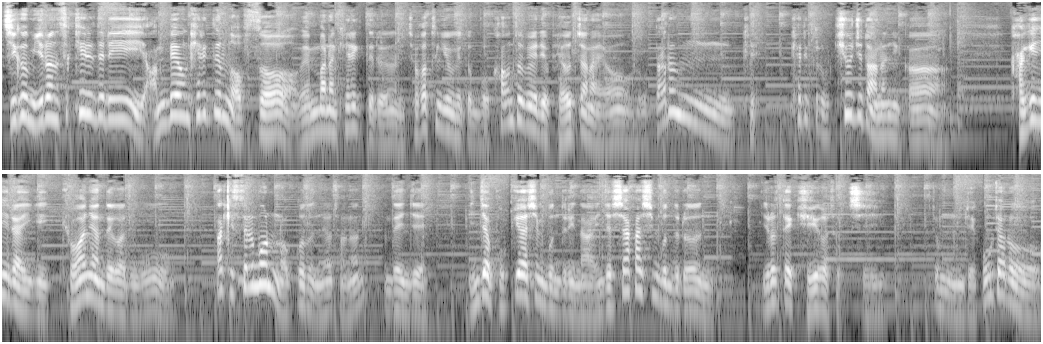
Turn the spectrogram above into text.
지금 이런 스킬들이 안 배운 캐릭터는 없어. 웬만한 캐릭들은 저 같은 경우에도 뭐 카운터 베리어 배웠잖아요. 다른 캐, 캐릭터를 키우지도 않으니까 각인이라 이게 교환이 안 돼가지고 딱히 쓸모는 없거든요. 저는. 근데 이제 인자 복귀하신 분들이나 이제 시작하신 분들은 이럴 때 기회가 좋지. 좀 이제 공짜로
